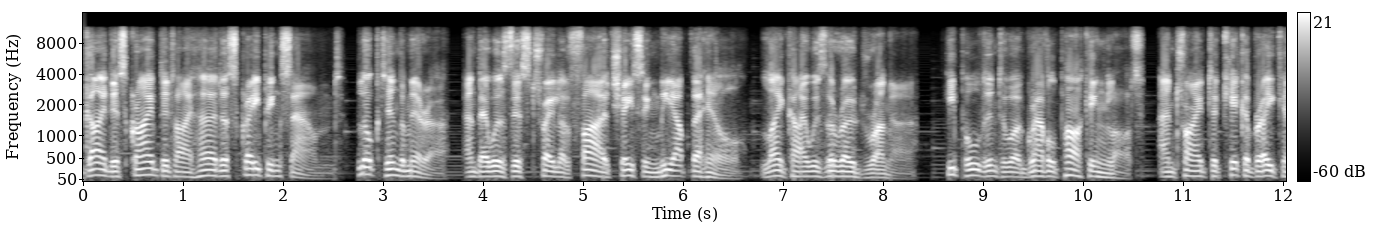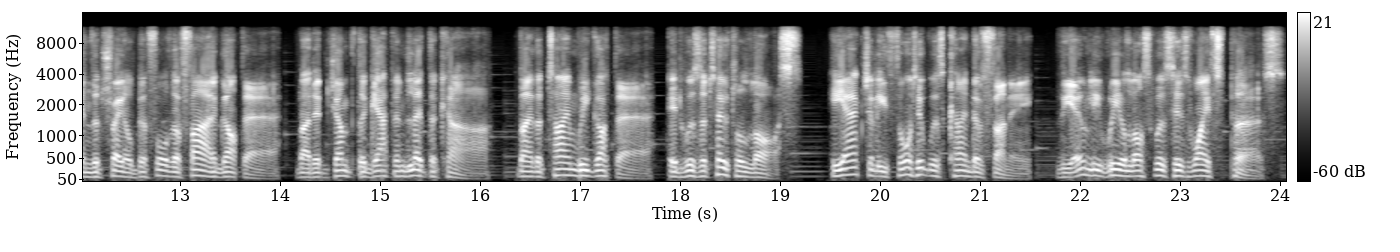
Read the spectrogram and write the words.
Guy described it I heard a scraping sound, looked in the mirror, and there was this trail of fire chasing me up the hill, like I was the road runner. He pulled into a gravel parking lot and tried to kick a break in the trail before the fire got there, but it jumped the gap and led the car. By the time we got there, it was a total loss. He actually thought it was kind of funny. The only real loss was his wife's purse,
